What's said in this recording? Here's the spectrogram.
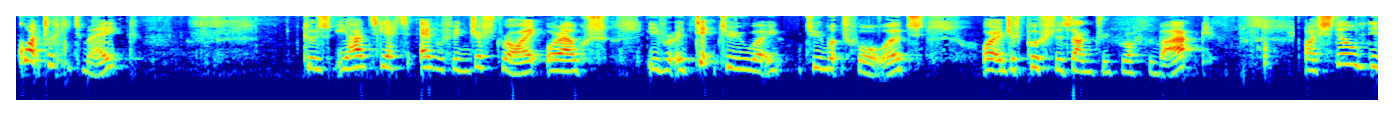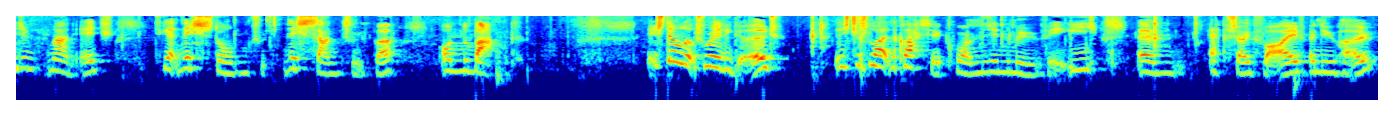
quite tricky to make because you had to get everything just right, or else either it tip too way, too much forwards, or it just pushed the sand trooper off the back. I still didn't manage to get this storm this sand trooper on the back. It still looks really good. It's just like the classic ones in the movie, um, episode five, A New Hope.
